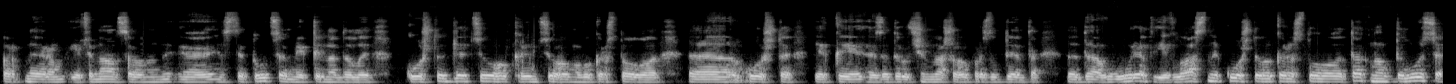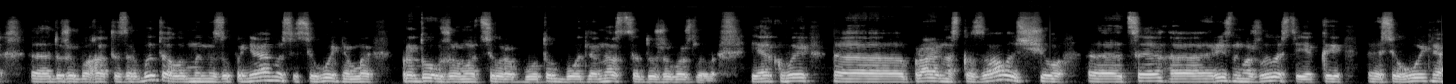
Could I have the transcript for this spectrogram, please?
партнерам і фінансовим е, інституціям, які надали кошти для цього. Крім цього, ми використовували е, кошти, які за дорученням нашого президента е, дав уряд, і власні кошти використовували. Так нам вдалося дуже багато зробити, але ми не зупиняємося. Сьогодні ми продовжуємо цю роботу, бо для нас це дуже важливо. Як ви правильно сказали, що це різні можливості, які сьогодні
